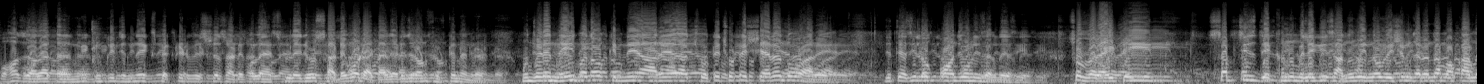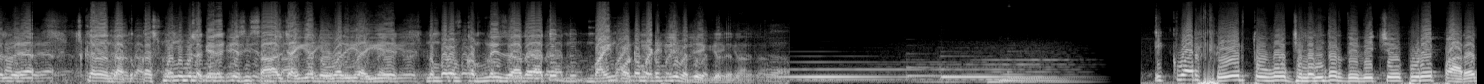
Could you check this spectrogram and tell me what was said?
ਬਹੁਤ ਜ਼ਿਆਦਾ ਕਰਨਗੇ, ਕਿਉਂਕਿ ਜਿੰਨੇ ਐਕਸਪੈਕਟਡ ਵਿਜ਼ਟਰ ਸਾਡੇ ਕੋਲ ਇਸ ਵੇਲੇ ਜੋ ਸਾਡੇ ਕੋਲ ਡਾਟਾ ਦੈਟ ਅਰਾਊਂਡ 1500 ਹੁਣ ਜਿਹੜੇ ਨਹੀਂ ਪਤਾ ਉਹ ਕਿੰਨੇ ਆ ਰਹੇ ਆ ਛੋਟੇ ਛੋਟੇ ਸ਼ਹਿਰਾਂ ਤੋਂ ਆ ਰਹੇ ਆ, ਜਿੱਥੇ ਅਸੀਂ ਲੋਕ ਪਹੁੰਚ ਵੀ ਨਹੀਂ ਸਕਦੇ ਸੀ। ਸੋ ਵੈਰਾਈਟੀ ਸਭ ਚੀਜ਼ ਦੇਖਣ ਨੂੰ ਮਿਲੇਗੀ, ਸਾਨੂੰ ਵੀ ਇਨੋਵੇਸ਼ਨ ਕਰਨ ਦਾ ਮੌਕਾ ਮਿਲ ਰਿਹਾ, ਕਰਨ ਦਾ। ਤਾਂ ਕਸਟਮਰ ਨੂੰ ਵੀ ਲੱਗੇਗਾ ਕਿ ਅਸੀਂ ਸਾਲ ਚਾਹੀਏ ਦੋ ਵਾਰੀ ਆਈਏ ਨੰਬਰ ਆਫ ਕੰਪਨੀਆਂ ਜ਼ਿਆਦਾ ਹੈ ਤੇ ਬਾਇੰਗ ਆਟੋਮੈਟਿਕਲੀ ਵਧੇਗੀ ਉਹਦੇ ਨਾਲ। ਇੱਕ ਵਾਰ ਫੇਰ ਤੋਂ ਜਲੰਧਰ ਦੇ ਵਿੱਚ ਪੂਰੇ ਭਾਰਤ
